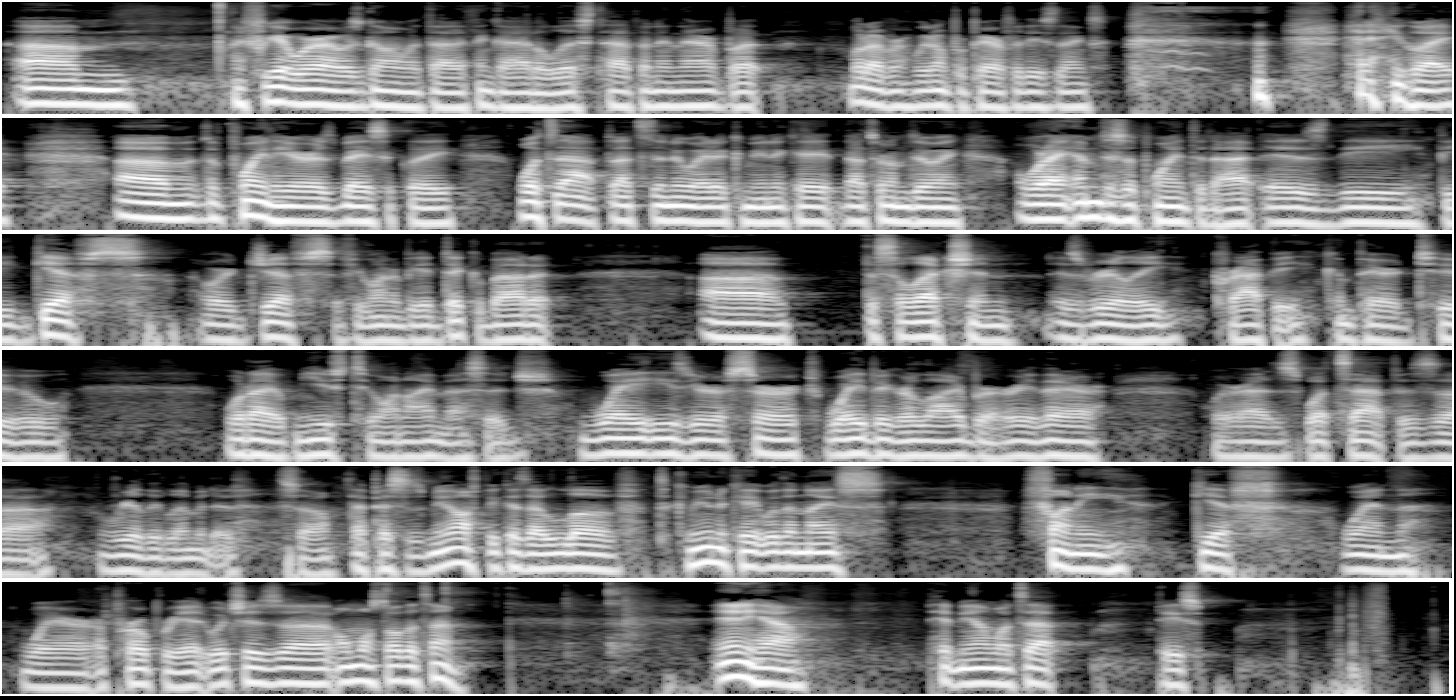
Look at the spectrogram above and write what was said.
Um, I forget where I was going with that. I think I had a list happening there, but whatever. We don't prepare for these things. anyway, um, the point here is basically WhatsApp. That's the new way to communicate. That's what I'm doing. What I am disappointed at is the the gifs or gifs, if you want to be a dick about it. Uh, the selection is really crappy compared to what I'm used to on iMessage. Way easier to search, way bigger library there, whereas WhatsApp is uh, really limited. So that pisses me off because I love to communicate with a nice, funny GIF when, where appropriate, which is uh, almost all the time. Anyhow, hit me on WhatsApp. Peace.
